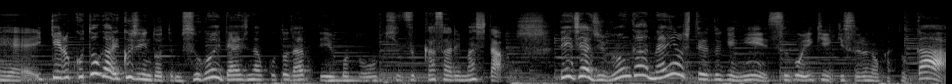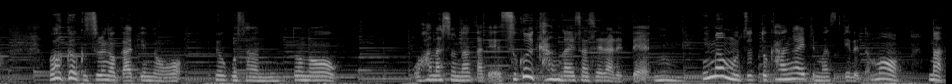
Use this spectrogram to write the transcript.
えー、いけることが育児にとってもすごい大事なことだっていうことを気づかされました。でじゃあ自分が何をしてる時にすごい生き生きするのかとかワクワクするのかっていうのを陽子さんとのお話の中ですごい考えさせられて、うん、今もずっと考えてますけれどもまあ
